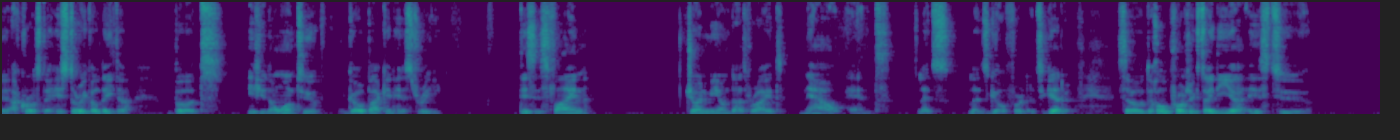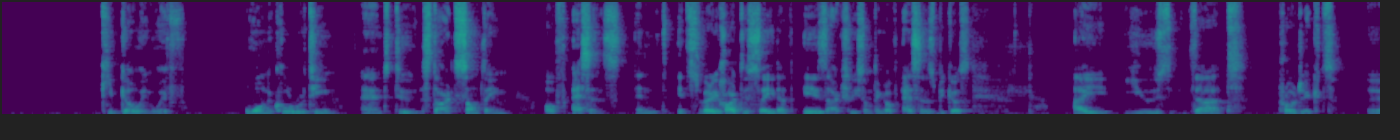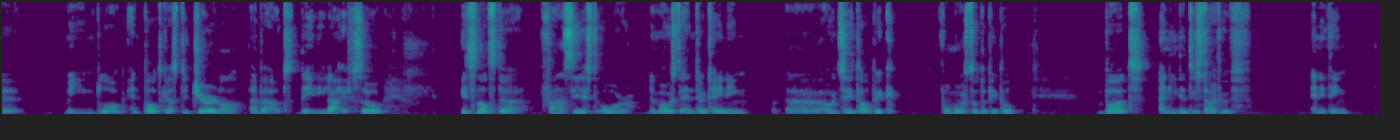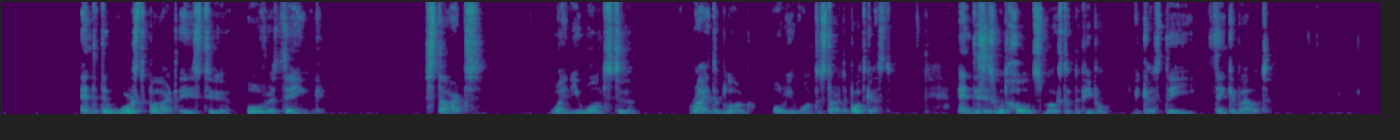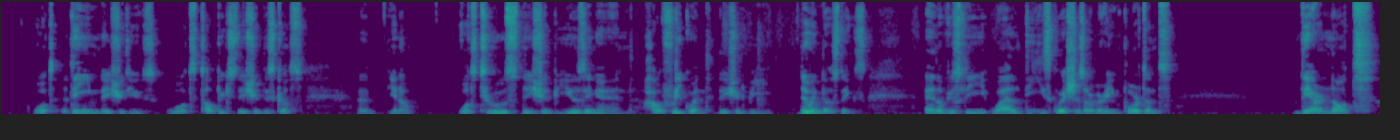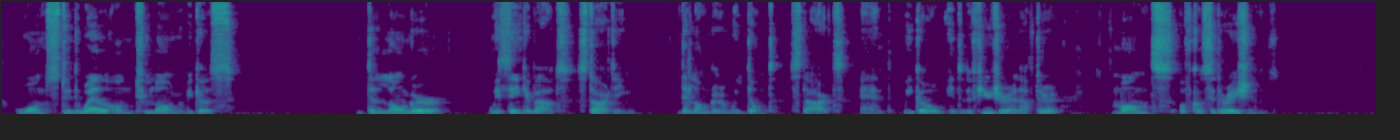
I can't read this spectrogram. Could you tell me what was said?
uh, across the historical data. But if you don't want to go back in history, this is fine. Join me on that ride now and let's let's go further together. So the whole project's idea is to keep going with one core routine and to start something of essence. And it's very hard to say that is actually something of essence because I use that project, uh, meaning blog and podcast, to journal about daily life. So it's not the fanciest or the most entertaining, uh, I would say, topic for most of the people. But I needed to start with anything. And the worst part is to overthink start when you want to write a blog or you want to start a podcast. And this is what holds most of the people because they think about what theme they should use, what topics they should discuss, uh, you know, what tools they should be using, and how frequent they should be doing those things. And obviously, while these questions are very important, they are not ones to dwell on too long because the longer we think about starting, the longer we don't start and we go into the future and after months of considerations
